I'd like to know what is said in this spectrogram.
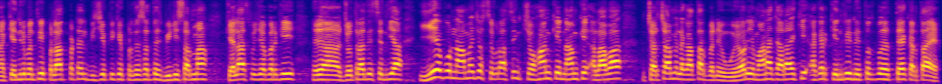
केंद्रीय मंत्री प्रहलाद पटेल, बीजेपी के प्रदेश अध्यक्ष बी शर्मा, कैलाश विजयवर्गीय ज्योतिरादित्य सिंधिया, ये वो नाम है जो शिवराज सिंह चौहान के नाम के अलावा चर्चा में लगातार बने हुए हैं। और ये माना जा रहा है कि अगर केंद्रीय नेतृत्व तय करता है।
